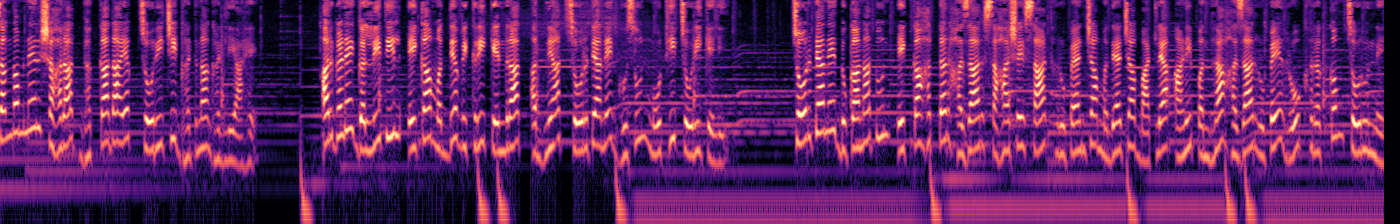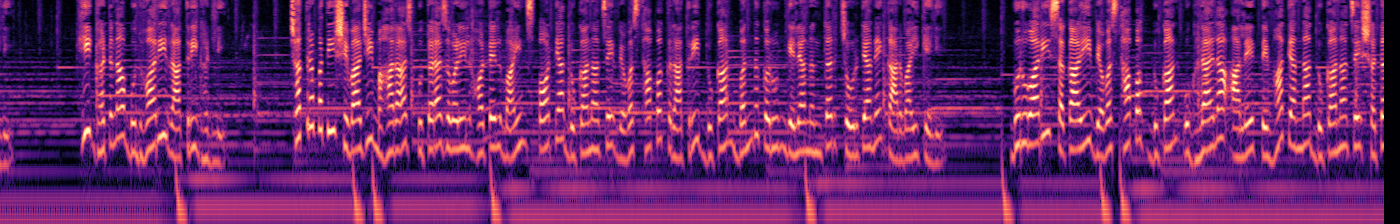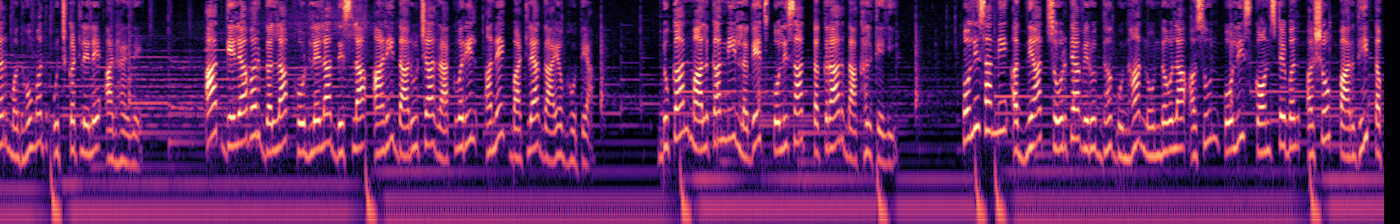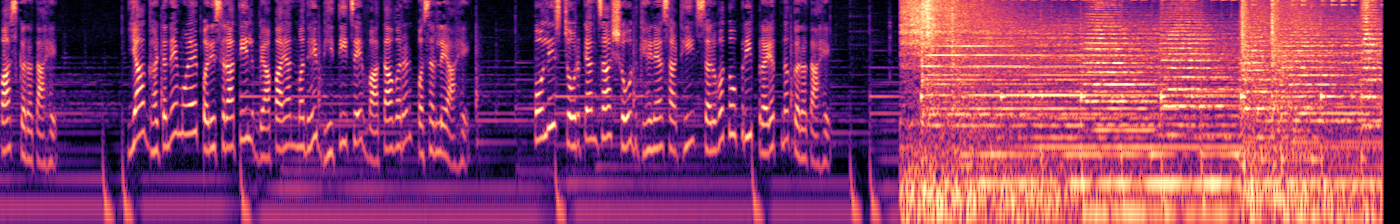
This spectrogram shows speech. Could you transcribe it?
संगमनेर शहरात धक्कादायक चोरीची घटना घडली आहे. अरगडे गल्लीतील एका मद्य विक्री केंद्रात अज्ञात चोरट्याने घुसून मोठी चोरी केली. चोरट्याने दुकानातून एकाहत्तर हजार सहाशे साठ रुपयांच्या मद्याच्या बाटल्या आणि पंधरा हजार रुपये रोख रक्कम चोरून नेली. ही घटना बुधवारी रात्री घडली. छत्रपती शिवाजी महाराज पुतळ्याजवळील हॉटेल वाईन स्पॉट या दुकानाचे व्यवस्थापक रात्री दुकान बंद करून गेल्यानंतर चोरट्याने कारवाई केली. गुरुवारी सकाळी व्यवस्थापक दुकान उघडायला आले तेव्हा त्यांना दुकानाचे शटर मधोमध उचकटलेले आढळले. आत गेल्यावर गल्ला फोडलेला दिसला आणि दारूच्या रॅकवरील अनेक बाटल्या गायब होत्या. दुकान मालकांनी लगेच पोलिसात तक्रार दाखल केली. पोलिसांनी अज्ञात चोरट्या विरुद्ध गुन्हा नोंदवला असून पोलीस कॉन्स्टेबल अशोक पारधी तपास करत आहेत या घटनेमुळे परिसरातील व्यापाऱ्यांमध्ये भीतीचे वातावरण पसरले आहे. पोलीस चोरट्यांचा शोध घेण्यासाठी सर्वतोपरी प्रयत्न करत आहेत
